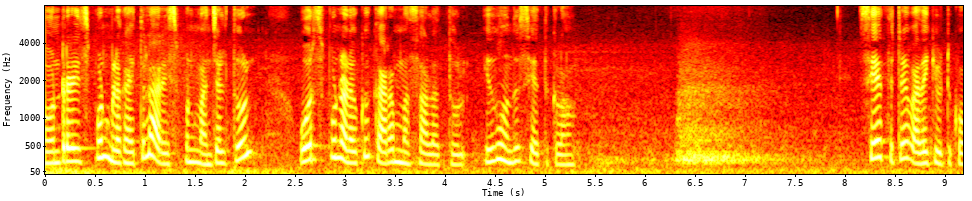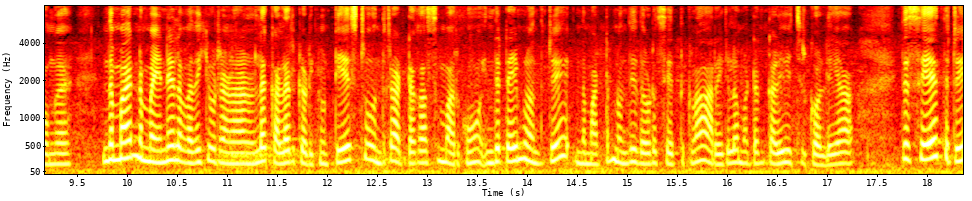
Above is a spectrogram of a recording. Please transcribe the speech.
ஒன்றரை ஸ்பூன் மிளகாய்த்தூள் அரை ஸ்பூன் மஞ்சள் தூள் ஒரு ஸ்பூன் அளவுக்கு கரம் மசாலா தூள். இதுவும் வந்து சேர்த்துக்கலாம். சேர்த்துட்டு வதக்கி விட்டுக்கோங்க. இந்த மாதிரி நம்ம எண்ணெயில் வதக்கி விட்டனால நல்ல கலர் கிடைக்கும். டேஸ்ட்டும் வந்துட்டு அட்டகாசமாக இருக்கும். இந்த டைமில் வந்துட்டு இந்த மட்டன் வந்து இதோட சேர்த்துக்கலாம். அரை கிலோ மட்டன் கழுவி வச்சுருக்கோம் இல்லையா? இதை சேர்த்துட்டு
